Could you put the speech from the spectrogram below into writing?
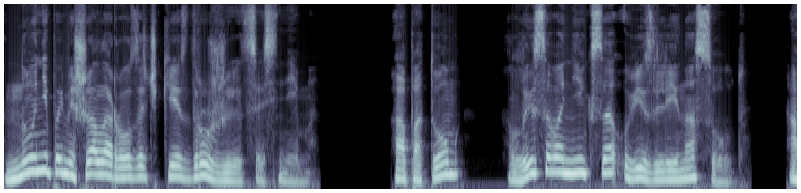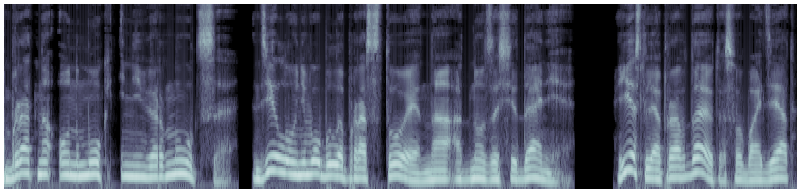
но не помешало Розочке сдружиться с ним. А потом лысого Никса увезли на суд. Обратно он мог и не вернуться. Дело у него было простое, на одно заседание. Если оправдают, освободят.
